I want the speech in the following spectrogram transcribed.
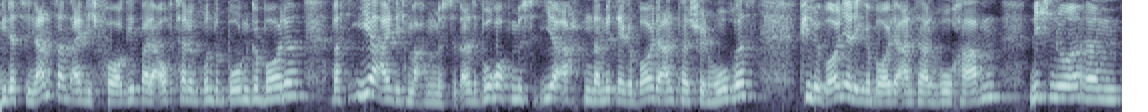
wie das Finanzamt eigentlich vorgeht bei der Aufteilung Grund- und Bodengebäude, was ihr eigentlich machen müsstet. Also worauf müsstet ihr achten, damit der Gebäudeanteil schön hoch ist. Viele wollen ja den Gebäudeanteil hoch haben. Nicht nur ähm,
